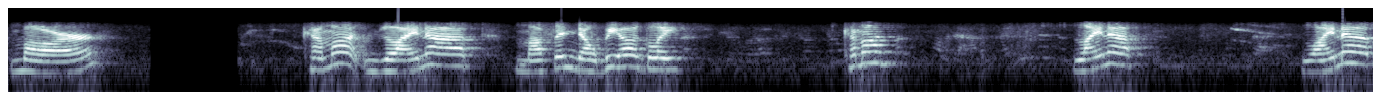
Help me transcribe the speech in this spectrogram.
Mar. Come on, line up. Muffin, don't be ugly. Come on. Line up. Line up.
